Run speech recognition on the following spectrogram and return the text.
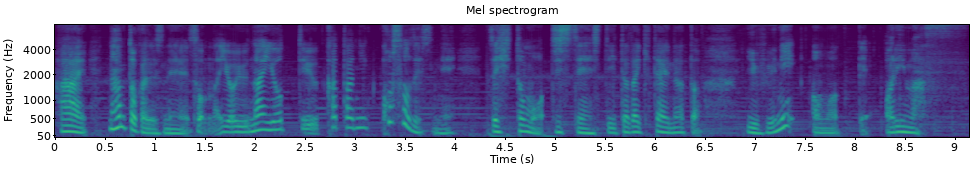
はい。なんとかですね、そんな余裕ないよっていう方にこそですね、ぜひとも実践していただきたいなというふうに思っております。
